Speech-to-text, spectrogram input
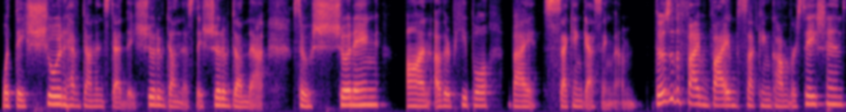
what they should have done instead. They should have done this, they should have done that. So, shoulding on other people by second guessing them. Those are the five vibe sucking conversations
